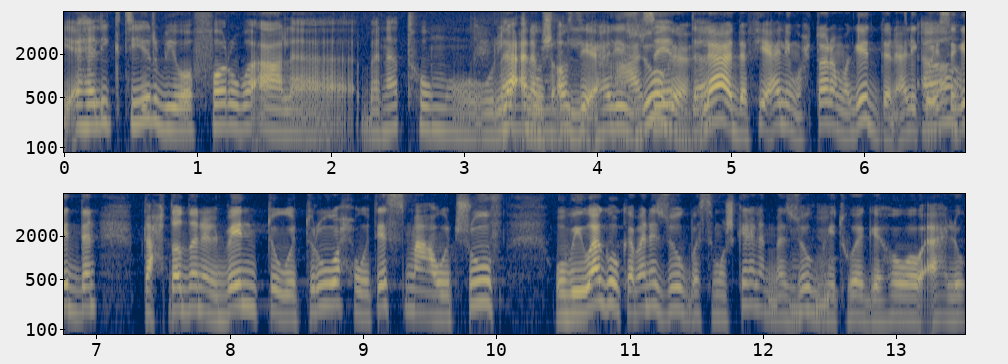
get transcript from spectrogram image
أهالي كتير بيوفروا بقى على بناتهم وولادهم لا أنا مش قصدي أهالي الزوجة. لا ده في أهالي محترمة جدا أهالي كويسة آه. جدا بتحتضن البنت وتروح وتسمع وتشوف وبيواجهوا كمان الزوج. بس المشكلة لما الزوج بيتواجه هو وأهله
